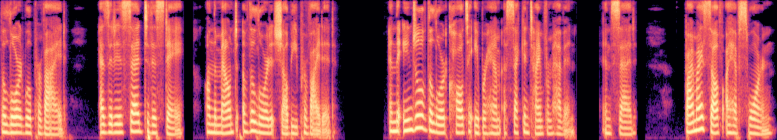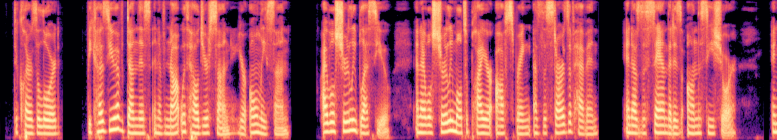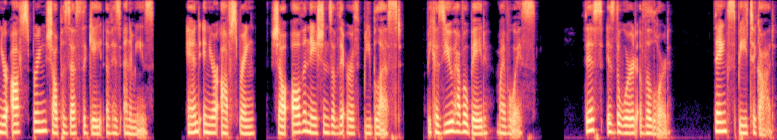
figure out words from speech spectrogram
The Lord will provide. As it is said to this day, On the mount of the Lord it shall be provided. And the angel of the Lord called to Abraham a second time from heaven and said, By myself I have sworn, declares the Lord, because you have done this and have not withheld your son, your only son, I will surely bless you, and I will surely multiply your offspring as the stars of heaven and as the sand that is on the seashore. And your offspring shall possess the gate of his enemies. And in your offspring shall all the nations of the earth be blessed, because you have obeyed my voice. This is the word of the Lord. Thanks be to God.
